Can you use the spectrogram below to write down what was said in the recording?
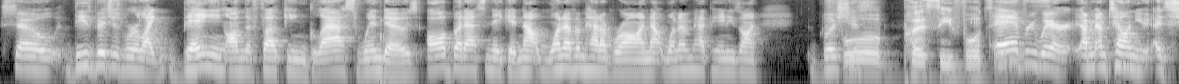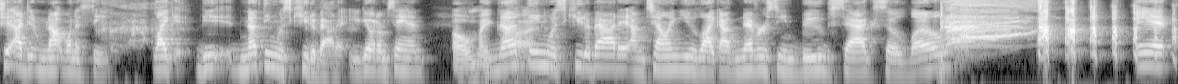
So these bitches were like banging on the fucking glass windows, all butt ass naked. Not one of them had a bra on. Not one of them had panties on. Bushes Full pussy, full titties. everywhere. I'm, I'm telling you, it's shit I did not want to see. Like the nothing was cute about it. You get what I'm saying? Oh my god. Nothing was cute about it. I'm telling you, like I've never seen boobs sag so low. and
